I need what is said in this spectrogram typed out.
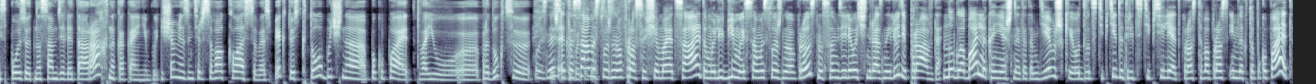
используют, на самом деле это арахна какая-нибудь. Еще меня заинтересовал классовый аспект, то есть кто обычно покупает твою э, продукцию? Ой, знаешь, это самый есть? сложный вопрос вообще. Моя отца, это мой любимый самый сложный вопрос. На самом деле очень разные люди, правда. Но глобально, конечно, это там девушки от 25 до 35 лет. Просто вопрос именно кто покупает,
